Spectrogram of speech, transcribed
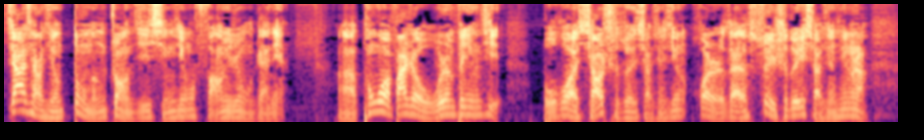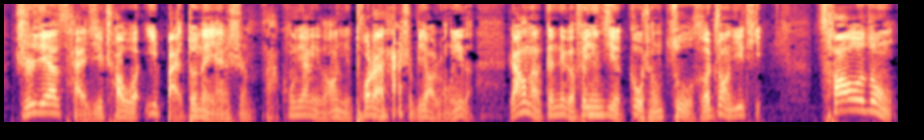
加强型动能撞击行星防御任务概念，啊，通过发射无人飞行器捕获小尺寸小行星，或者在碎石堆小行星上直接采集超过一百吨的岩石啊，空间里头你拖拽它是比较容易的。然后呢，跟这个飞行器构成组合撞击体，操纵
